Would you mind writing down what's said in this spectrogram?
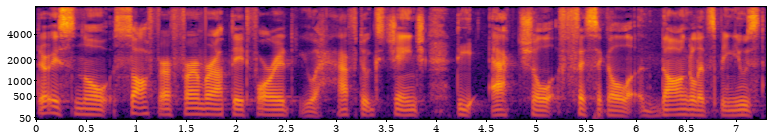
there is no software firmware update for it. You have to exchange the actual physical dongle that's being used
